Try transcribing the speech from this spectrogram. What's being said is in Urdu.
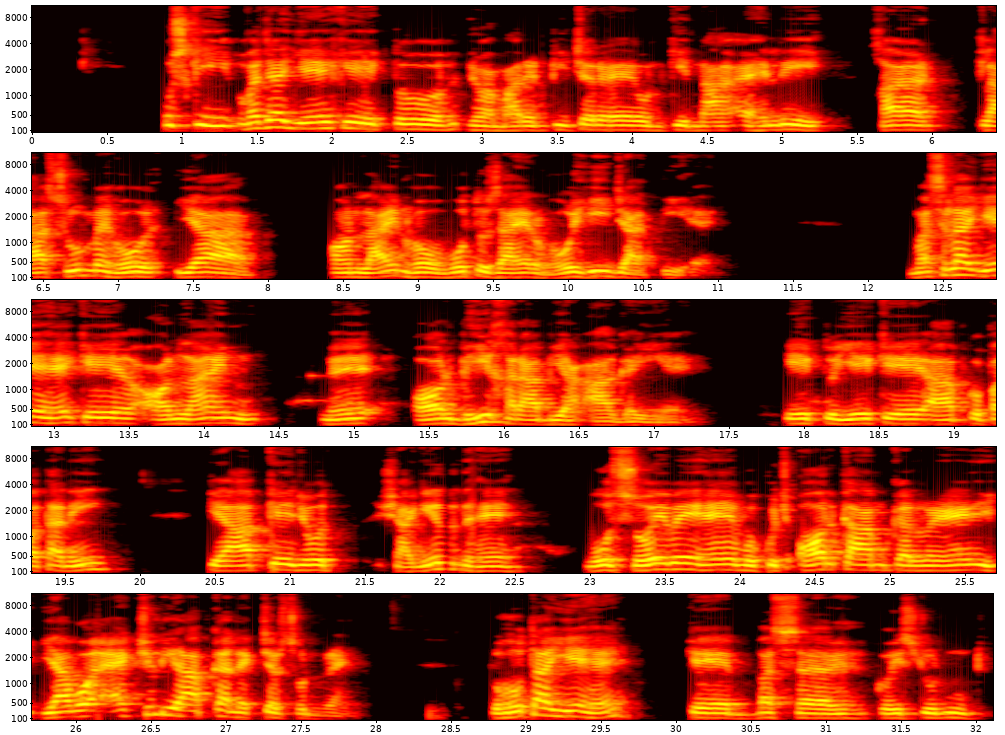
اس کی وجہ یہ ہے کہ ایک تو جو ہمارے ٹیچر ہے ان کی نااہلی خیر کلاس روم میں ہو یا آن لائن ہو، وہ تو ظاہر ہو ہی جاتی ہے۔ مسئلہ یہ ہے کہ آن لائن میں اور بھی خرابیاں آ گئی ہیں۔ ایک تو یہ کہ آپ کو پتہ نہیں کہ آپ کے جو شاگرد ہیں، وہ سوئے ہوئے ہیں، وہ کچھ اور کام کر رہے ہیں، یا وہ ایکچولی آپ کا لیکچر سن رہے ہیں۔ تو ہوتا یہ ہے کہ بس کوئی اسٹوڈنٹ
